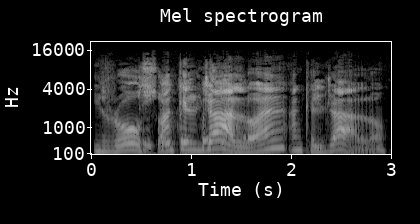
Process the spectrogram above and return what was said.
Il rosso, sì, anche il giallo, eh? Anche il giallo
